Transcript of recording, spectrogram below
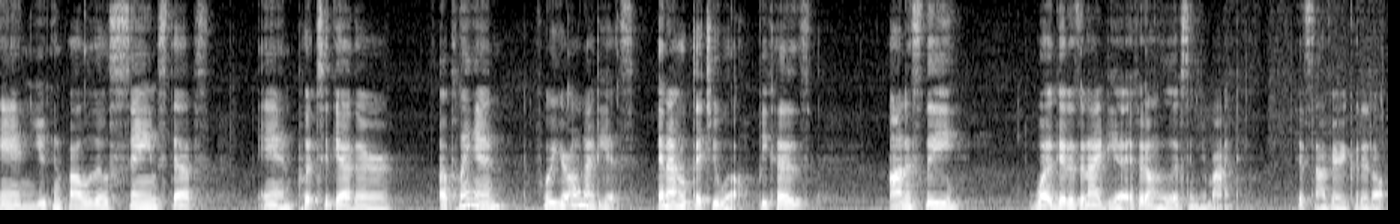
And you can follow those same steps and put together a plan for your own ideas. And I hope that you will because honestly, what good is an idea if it only lives in your mind? It's not very good at all.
